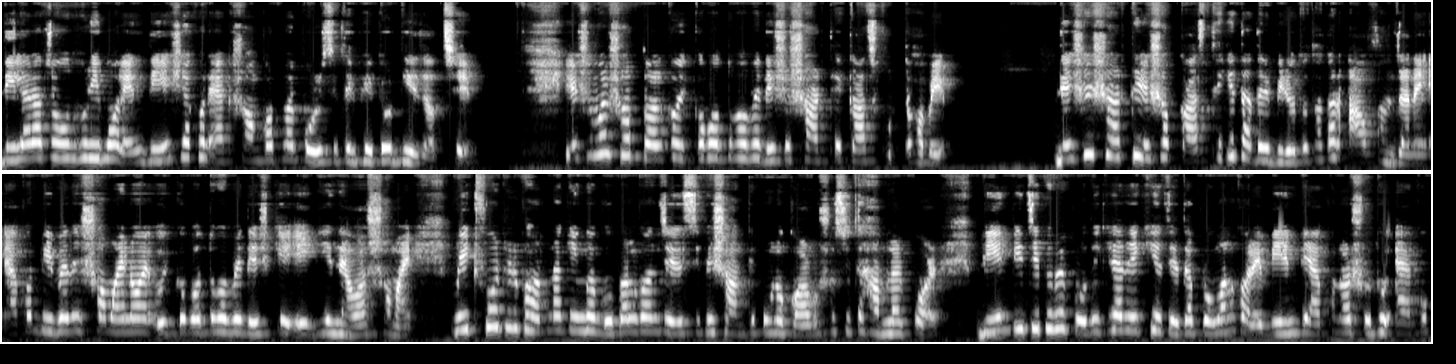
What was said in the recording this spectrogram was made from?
দিলারা চৌধুরী বলেন, দেশ এখন এক সংকটময় পরিস্থিতির ভেতর দিয়ে যাচ্ছে। এ সময় সব দলকে ঐক্যবদ্ধভাবে দেশের স্বার্থে কাজ করতে হবে। দেশের স্বার্থে এসব কাজ থেকে তাদের বিরত থাকার আহ্বান জানায়। এখন বিবাদের সময় নয়, ঐক্যবদ্ধভাবে দেশকে এগিয়ে নেওয়ার সময়। মিটফোর্টের ঘটনা কিংবা গোপালগঞ্জে এসিপি শান্তিপূর্ণ কর্মসূচিতে হামলার পর বিএনপি যেভাবে প্রতিক্রিয়া দেখিয়েছে তা প্রমাণ করে বিএনপি এখন আর শুধু একক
